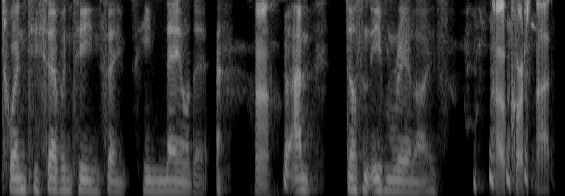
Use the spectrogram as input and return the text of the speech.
twenty seventeen Saints. He nailed it, Huh. and doesn't even realize. Oh, of course not.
